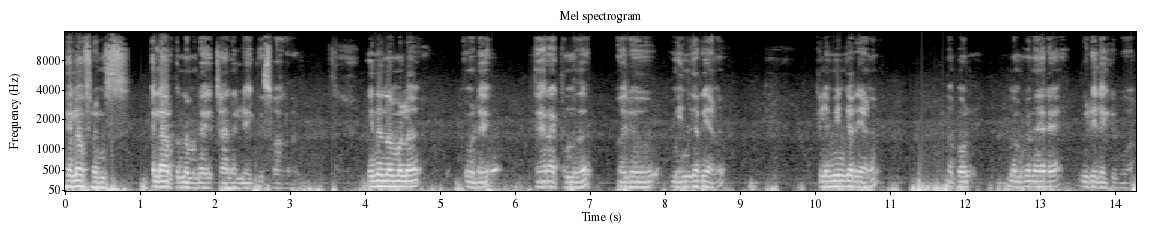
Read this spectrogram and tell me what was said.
ഹലോ ഫ്രണ്ട്സ് എല്ലാവർക്കും നമ്മുടെ ചാനലിലേക്ക് സ്വാഗതം. ഇന്ന് നമ്മൾ ഇവിടെ തയ്യാറാക്കുന്നത് ഒരു മീൻ കറിയാണ്. കിളിമീൻ കറിയാണ്. അപ്പോൾ നമുക്ക് നേരെ വീഡിയോയിലേക്ക് പോവാം.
